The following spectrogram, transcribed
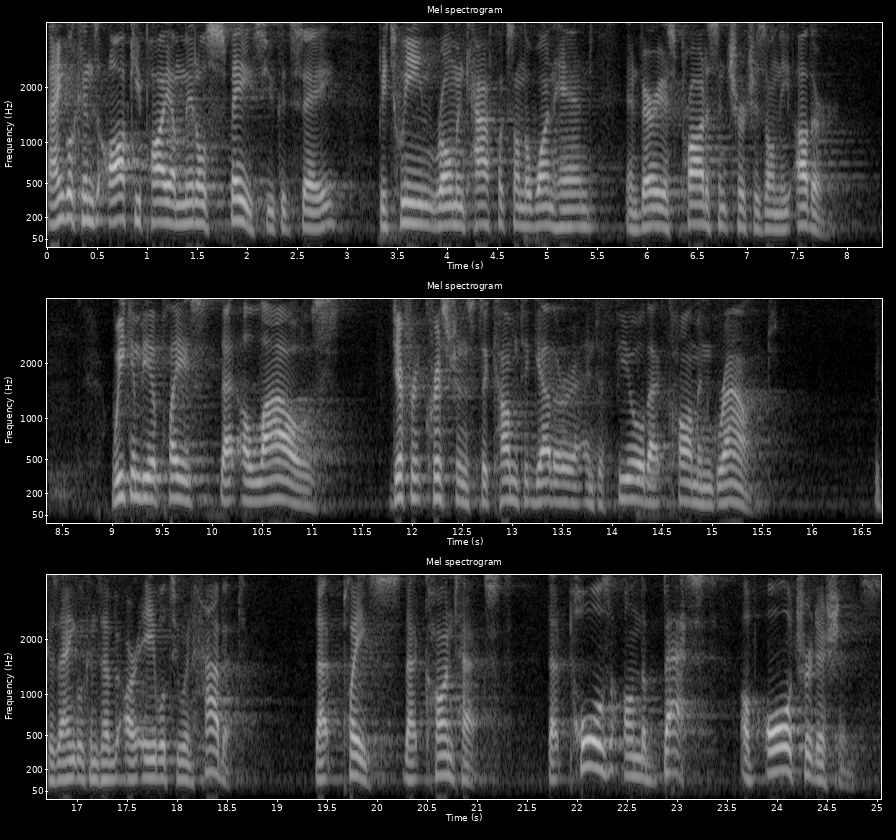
Anglicans occupy a middle space, you could say, between Roman Catholics on the one hand and various Protestant churches on the other. We can be a place that allows different Christians to come together and to feel that common ground because Anglicans have, are able to inhabit that place, that context that pulls on the best of all traditions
